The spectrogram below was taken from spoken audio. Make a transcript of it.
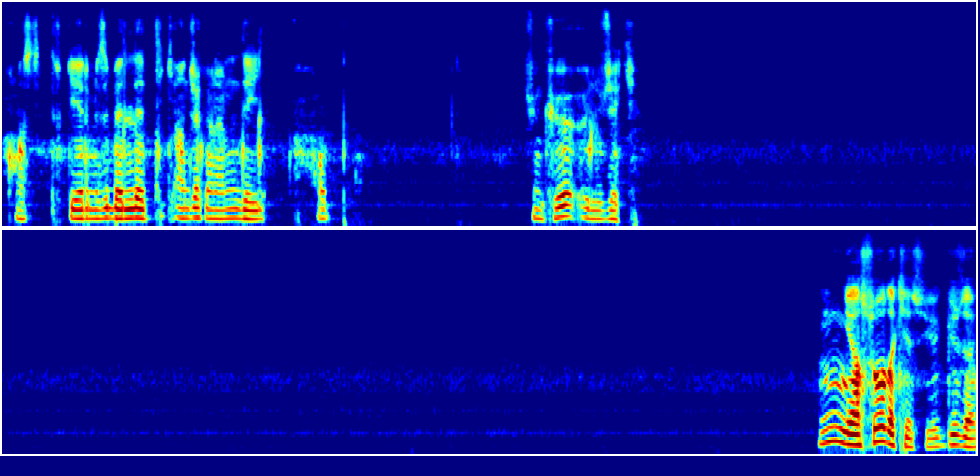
hastiktir yerimizi belli ettik. Ancak önemli değil. Hop. Çünkü ölecek. Hmm, Yasuo da kesiyor. Güzel.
